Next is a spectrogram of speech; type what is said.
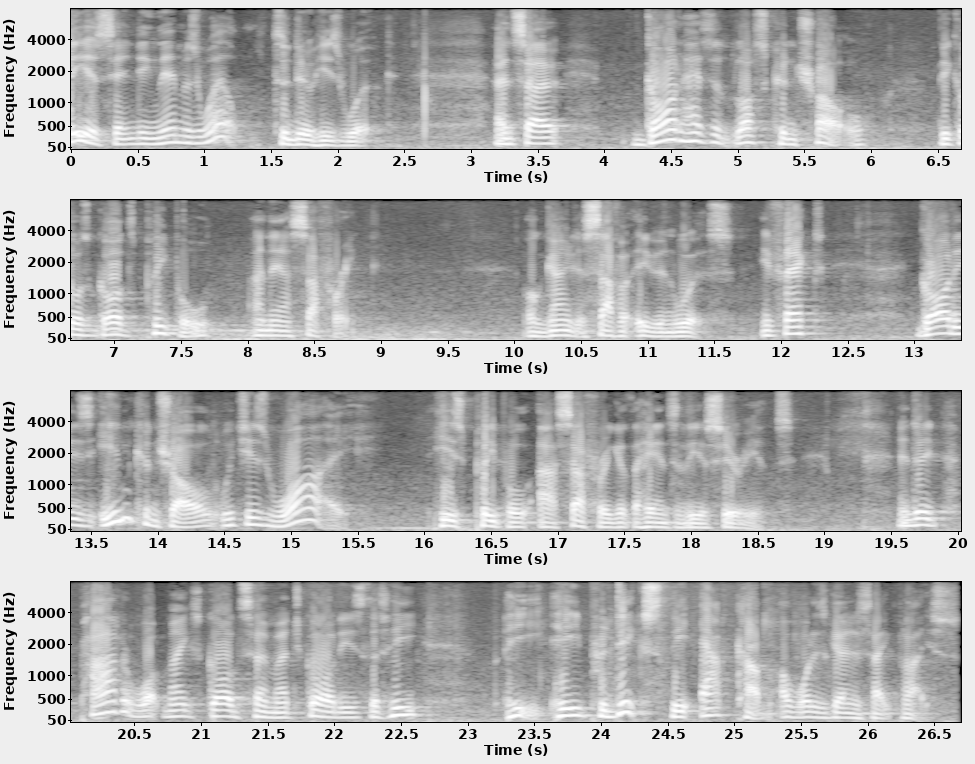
He is sending them as well to do his work. And so God hasn't lost control because God's people are now suffering or going to suffer even worse. In fact, God is in control, which is why his people are suffering at the hands of the Assyrians. Indeed, part of what makes God so much God is that he, he, he predicts the outcome of what is going to take place.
